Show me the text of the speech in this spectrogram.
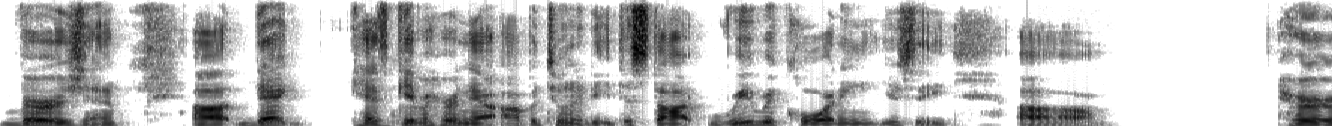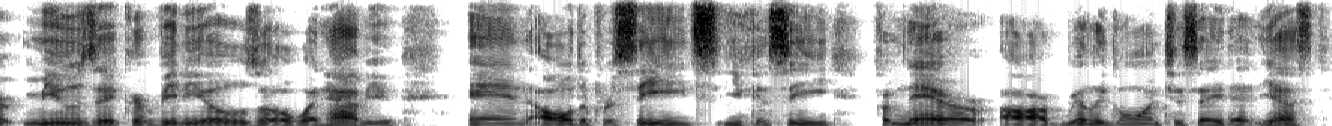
version, uh, that has given her now opportunity to start re-recording, you see, uh, her music, her videos, or what have you, and all the proceeds you can see from there are really going to say that yes,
